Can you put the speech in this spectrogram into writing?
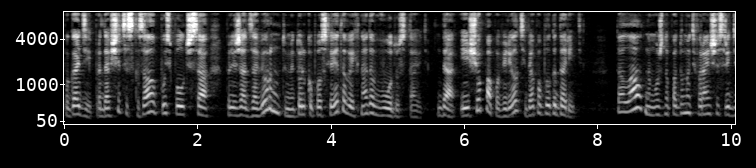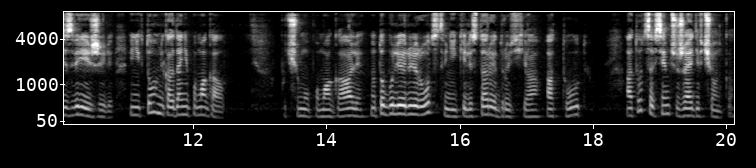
«Погоди, продавщица сказала, пусть полчаса полежат завернутыми, только после этого их надо в воду ставить. Да, и еще папа велел тебя поблагодарить». «Да ладно, можно подумать, вы раньше среди зверей жили, и никто вам никогда не помогал». «Почему помогали? Но то были или родственники, или старые друзья. А тут...» «А тут совсем чужая девчонка».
